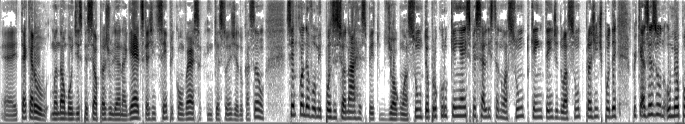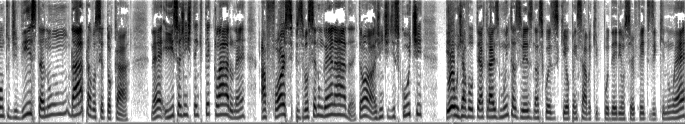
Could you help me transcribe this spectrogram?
é, até quero mandar um bom dia especial para Juliana Guedes, que a gente sempre conversa em questões de educação. Sempre quando eu vou me posicionar a respeito de algum assunto, eu procuro quem é especialista no assunto, quem entende do assunto, para a gente poder. Porque às vezes o, o meu ponto de vista não, não dá para você tocar. Né? E isso a gente tem que ter claro, né? A forceps você não ganha nada. Então ó, a gente discute eu já voltei atrás muitas vezes nas coisas que eu pensava que poderiam ser feitas e que não é.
